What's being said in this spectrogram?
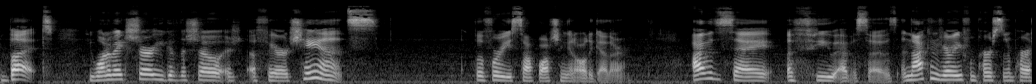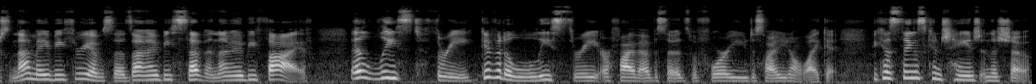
But you want to make sure you give the show a, a fair chance before you stop watching it altogether. I would say a few episodes, and that can vary from person to person. That may be three episodes, that may be seven, that may be five. At least three. Give it at least three or five episodes before you decide you don't like it. Because things can change in the show.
